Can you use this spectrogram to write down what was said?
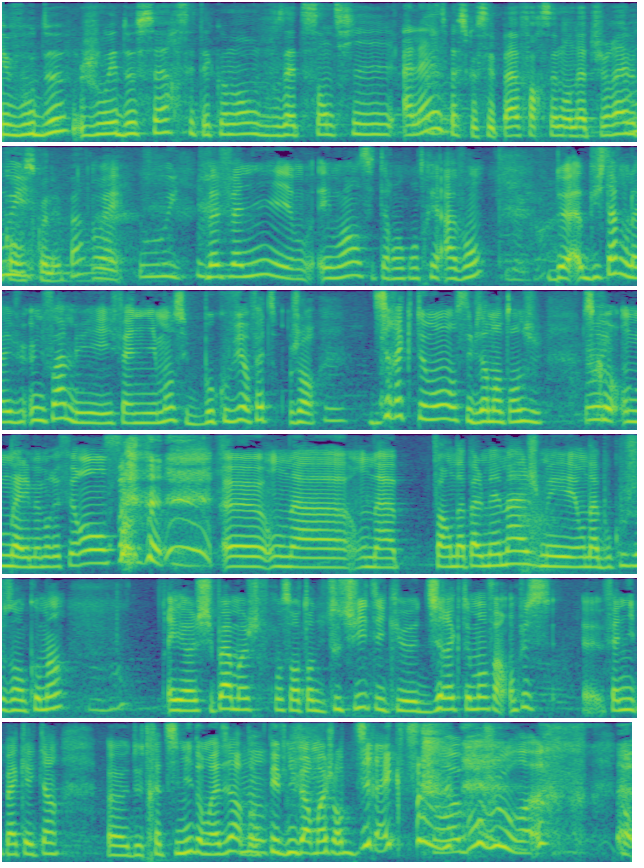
Et vous deux, jouer deux sœurs, c'était comment Vous vous êtes sentis à l'aise? Parce que c'est pas forcément naturel quand Oui. on se connaît pas. Ouais. Oui. Bah, Fanny et, et moi, on s'était rencontrés avant. De, Gustave, on l'avait vu une fois, mais Fanny et moi, on s'est beaucoup vu. En fait, genre, directement, on s'est bien entendu. Parce qu'on a les mêmes références. Euh, on a. On a Enfin, on n'a pas le même âge, mais on a beaucoup de choses en commun. Et euh, je sais pas, moi, je trouve qu'on s'est entendu tout de suite et que directement. Enfin, en plus, euh, Fanny, pas quelqu'un euh, de très timide, on va dire. Non. Donc, t'es venue vers moi, genre, direct. Oh, bonjour. Non,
